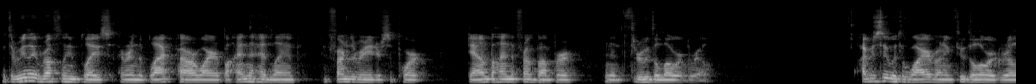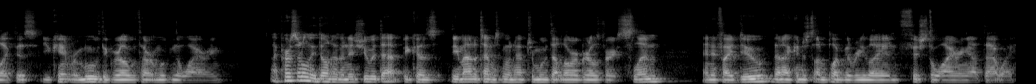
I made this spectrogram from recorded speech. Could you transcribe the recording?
With the relay roughly in place, I ran the black power wire behind the headlamp, in front of the radiator support, down behind the front bumper, and then through the lower grille. Obviously with the wire running through the lower grille like this, you can't remove the grille without removing the wiring. I personally don't have an issue with that because the amount of times I'm going to have to remove that lower grille is very slim, and if I do, then I can just unplug the relay and fish the wiring out that way.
